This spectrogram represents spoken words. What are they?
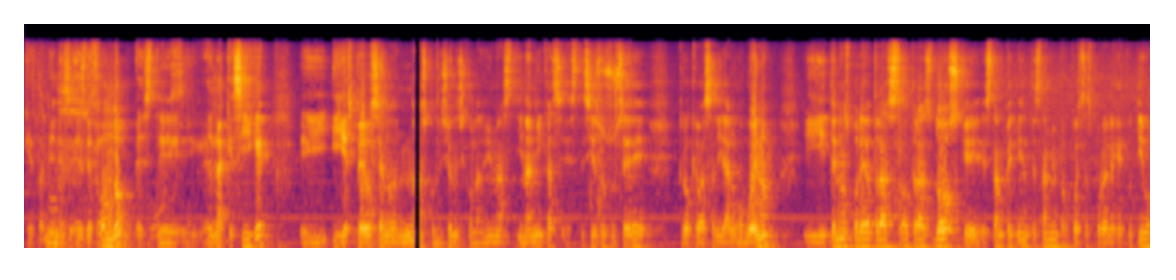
que también es, de fondo, este, es la que sigue y, espero sean las mismas condiciones y con las mismas dinámicas. Este, si eso sucede, creo que va a salir algo bueno. Y tenemos por ahí otras, otras dos que están pendientes también, propuestas por el Ejecutivo,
